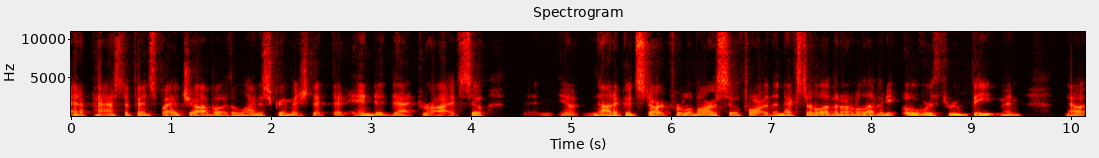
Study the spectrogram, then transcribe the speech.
And a pass defense by Ojabo at the line of scrimmage that that ended that drive. So, you know, not a good start for Lamar so far. The next 11 on 11, he overthrew Bateman now,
